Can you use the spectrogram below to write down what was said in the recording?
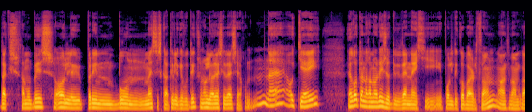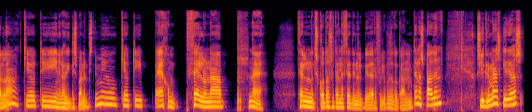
Εντάξει, θα μου πεις, όλοι πριν μπουν μέσα στη σκατήλα και βουτήξουν, όλοι ωραίες ιδέες έχουν. Ναι, OK. Okay. Εγώ τον αναγνωρίζω ότι δεν έχει πολιτικό παρελθόν, αν θυμάμαι καλά, και ότι είναι καθηγητής πανεπιστημίου και ότι έχω, θέλω να. Ναι, θέλω να τη σκοτώσω τελευταία την ελπίδα, ρε φίλοι, πώς θα το κάνουμε. Τέλος πάντων, ο συγκεκριμένος κύριος.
